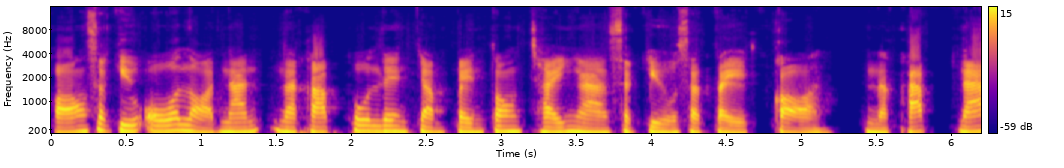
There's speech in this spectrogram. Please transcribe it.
ของสกิลโอเวอร์โหลดนั้นนะครับ ผู้เล่นจำเป็นต้องใช้งานสกิลสเตตก่อนนะครับนะ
